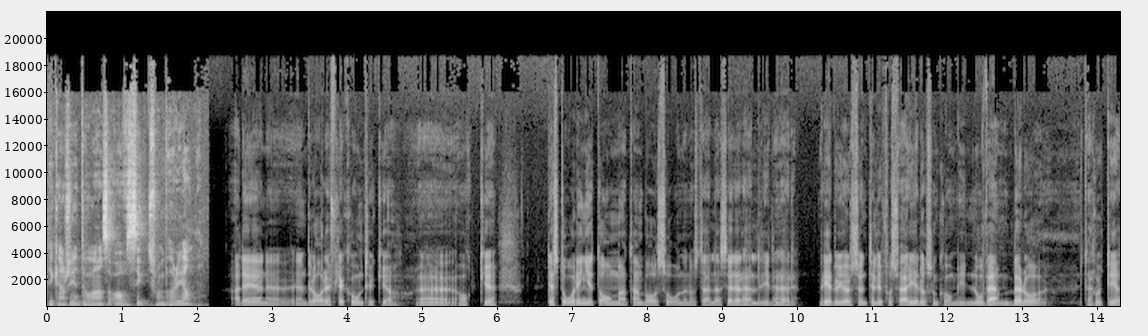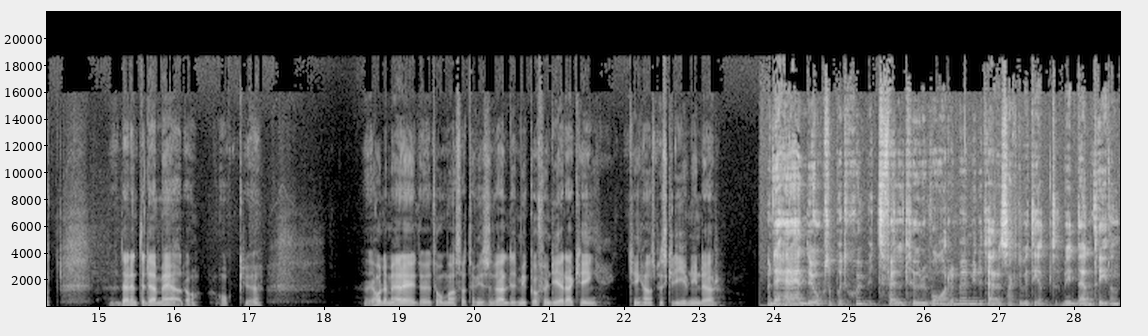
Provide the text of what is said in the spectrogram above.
Det kanske inte var hans avsikt från början. Ja, det är en, en bra reflektion tycker jag. Eh, och eh, det står inget om att han bad sonen att ställa sig där heller i den här redogörelsen till UFO Sverige då, som kom i november då, 1971. Där är inte det med. Då. Och, eh, jag håller med dig eh, Thomas att det finns väldigt mycket att fundera kring, kring hans beskrivning där. Men det här hände ju också på ett skjutfält. Hur var det med militärens aktivitet vid den tiden?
